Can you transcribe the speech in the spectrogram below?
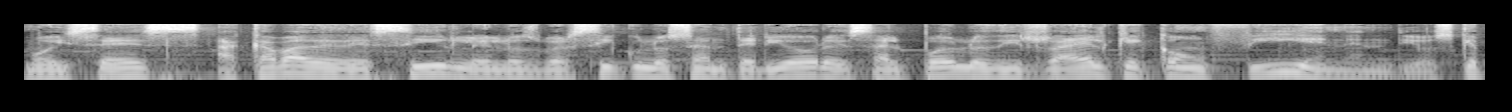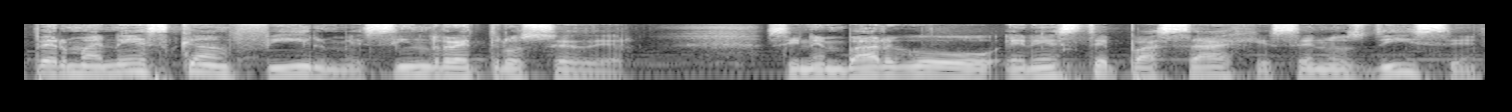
Moisés acaba de decirle en los versículos anteriores al pueblo de Israel que confíen en Dios, que permanezcan firmes sin retroceder. Sin embargo, en este pasaje se nos dice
